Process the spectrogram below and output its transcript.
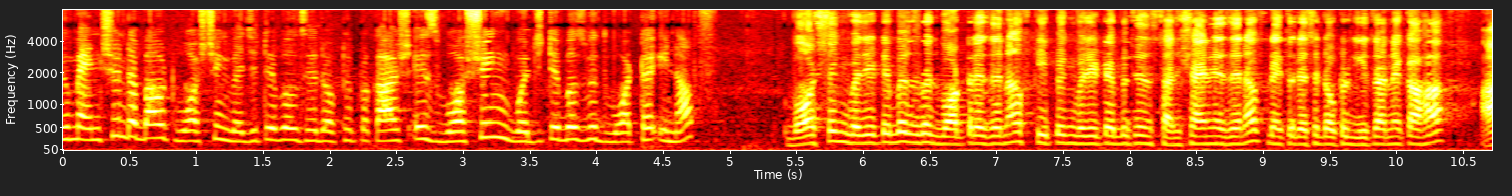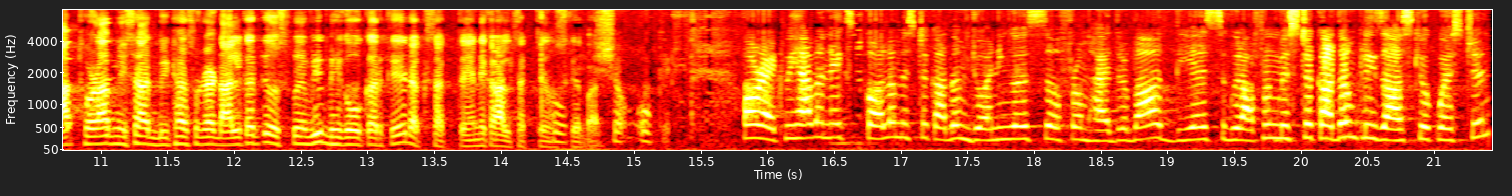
You mentioned about washing vegetables here, Dr. Prakash. Is washing vegetables with water enough? Washing vegetables with water is enough keeping vegetables in sunshine is enough नहीं तो जैसे डॉक्टर गीता ने कहा आप थोड़ा मीठा मीठा सोडा डाल करके उसमें भी भिगो करके रख सकते हैं निकाल सकते हैं okay, उसके बाद sure. Okay. All right, we have a next caller, Mr. Kadam, joining us uh, from Hyderabad. Yes, good afternoon, Mr. Kadam. Please ask your question.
